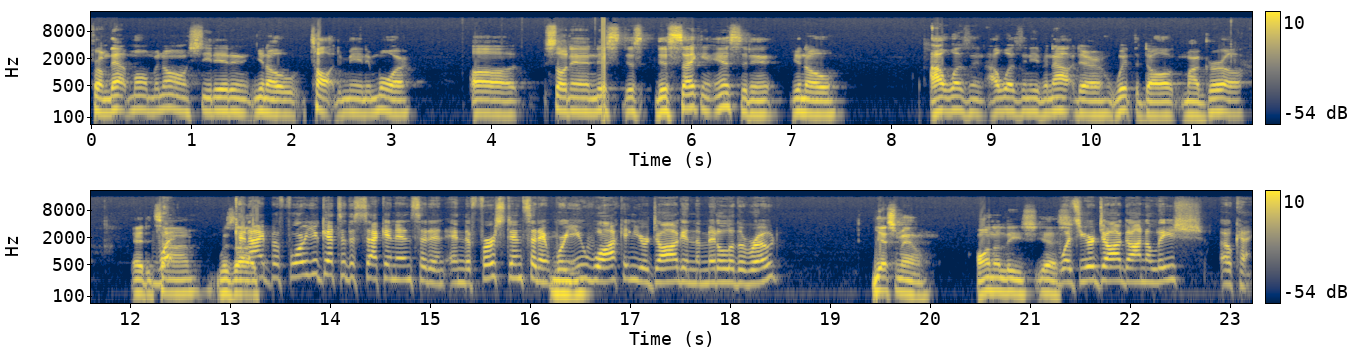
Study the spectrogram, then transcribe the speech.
From that moment on, she didn't, you know, talk to me anymore. Uh, so then this this this second incident, you know, I wasn't I wasn't even out there with the dog. My girl at the What- time was Can uh, I, before you get to the second incident, and the first incident, were Mhm. you walking your dog in the middle of the road? yes, ma'am, on a leash. Yes, Was your dog on a leash? Okay.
